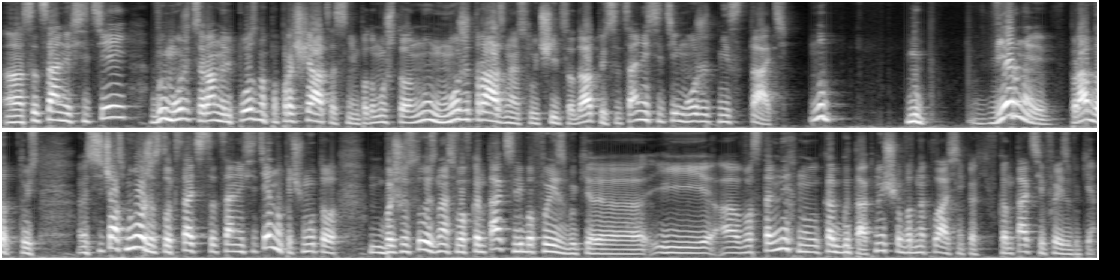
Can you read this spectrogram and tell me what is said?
э, социальных сетей, вы можете рано или поздно попрощаться с ним, потому что, ну, может разное случиться, да, то есть социальной сети может не стать. Ну, ну, верно, правда? То есть э, сейчас множество, кстати, социальных сетей, но почему-то большинство из нас во ВКонтакте, либо в Фейсбуке, и а в остальных, ну, как бы так, ну, еще в Одноклассниках, ВКонтакте и Фейсбуке.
